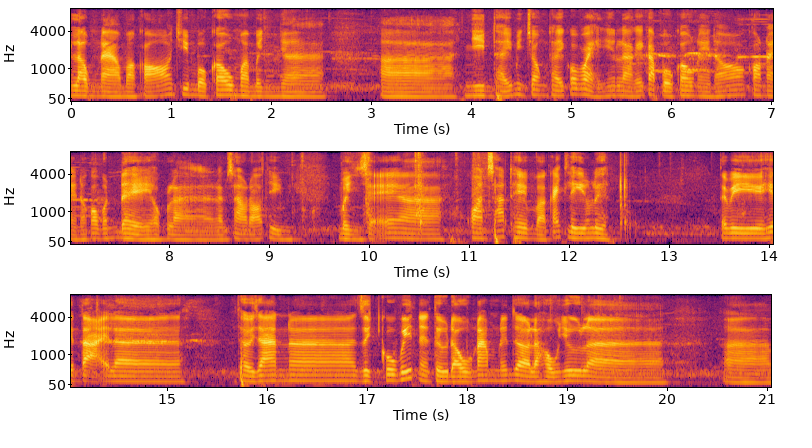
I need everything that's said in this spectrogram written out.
lồng nào mà có chim bồ câu mà mình à, nhìn thấy mình trông thấy có vẻ như là cái cặp bồ câu này nó con này nó có vấn đề hoặc là làm sao đó thì mình sẽ à, quan sát thêm và cách ly nó liền. Tại vì hiện tại là thời gian à, dịch covid này từ đầu năm đến giờ là hầu như là à,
